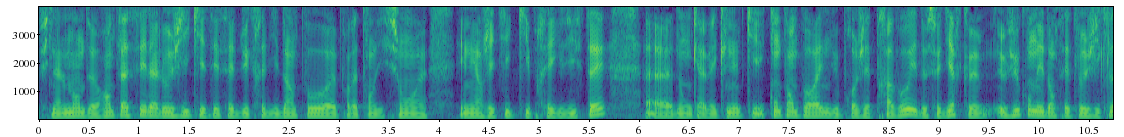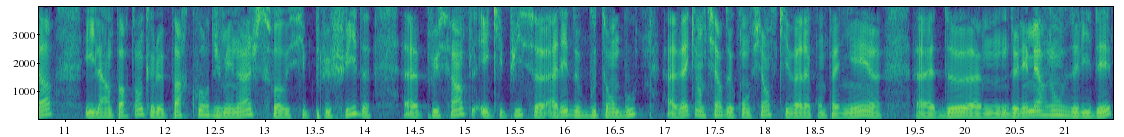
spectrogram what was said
finalement de remplacer la logique qui était celle du crédit d'impôt pour la transition énergétique qui préexistait, donc avec une aide qui est contemporaine du projet de travaux et de se dire que vu qu'on est dans cette logique-là, il est important que le parcours du ménage soit aussi plus fluide, plus simple et qui puisse aller de bout en bout avec un tiers de confiance qui va l'accompagner de, de l'émergence de l'idée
